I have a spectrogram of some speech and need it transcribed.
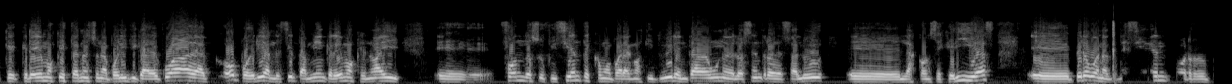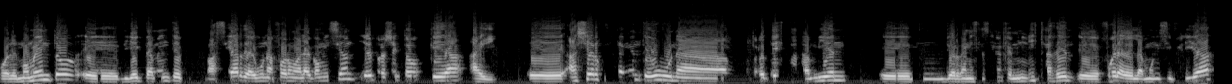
que creemos que esta no es una política adecuada, o podrían decir también creemos que no hay eh, fondos suficientes como para constituir en cada uno de los centros de salud eh, las consejerías, eh, pero bueno, deciden por, por el momento directamente vaciar de alguna forma la comisión y el proyecto queda ahí. ayer justamente hubo una protesta también eh, de organizaciones feministas de, fuera de la municipalidad,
